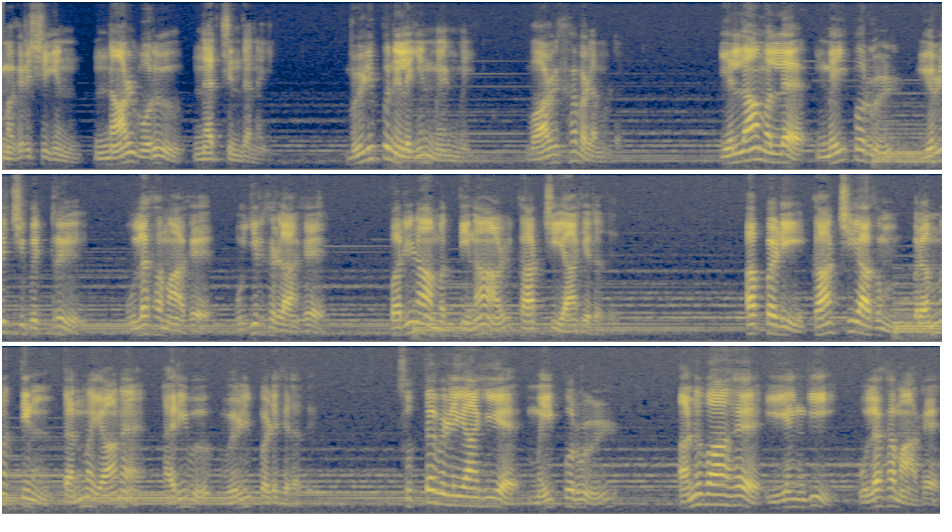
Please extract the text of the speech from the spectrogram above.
மகரிஷியின் நாள் ஒரு நற்சிந்தனை. விழிப்பு நிலையின் மேன்மை வாழ்க வளமுடன். எல்லாம் அல்ல மெய்ப்பொருள் எழுச்சி பெற்று உலகமாக உயிர்களாக பரிணாமத்தினால் காட்சியாகிறது. அப்படி காட்சியாகும் பிரம்மத்தின் தன்மையான அறிவு வெளிப்படுகிறது. சுத்த வெளியாகிய மெய்ப்பொருள் அணுவாக இயங்கி உலகமாக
